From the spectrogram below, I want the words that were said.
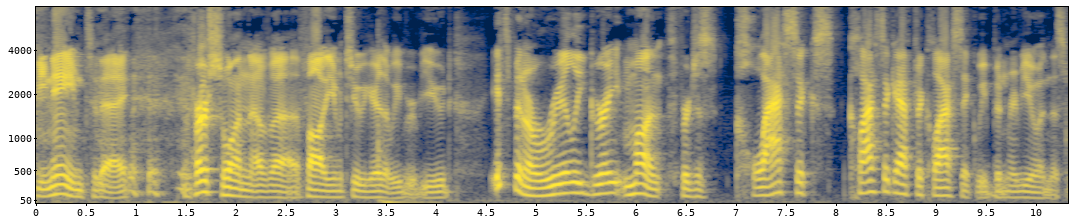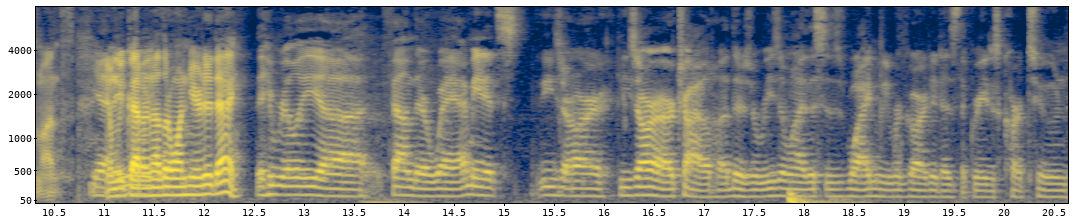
be named today, the first one of uh, volume two here that we've reviewed, it's been a really great month for just classics, classic after classic we've been reviewing this month, Yeah, and we've got really- another one here today. They really uh, found their way. I mean, it's these are these are our childhood. There's a reason why this is widely regarded as the greatest cartoon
